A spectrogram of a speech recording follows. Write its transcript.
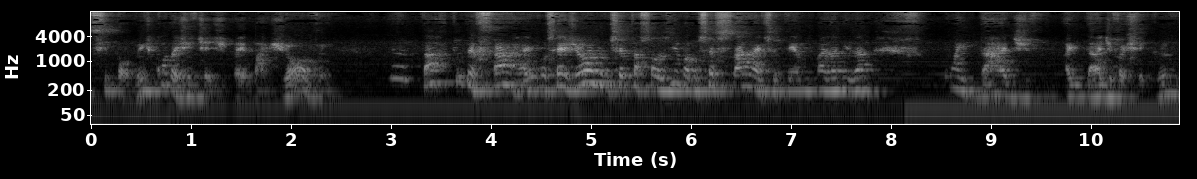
Principalmente quando a gente é, é mais jovem, né, tá, tudo é farra. Aí você é jovem, você está sozinho, mas você sai, você tem mais amizade. Com a idade, a idade vai chegando,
